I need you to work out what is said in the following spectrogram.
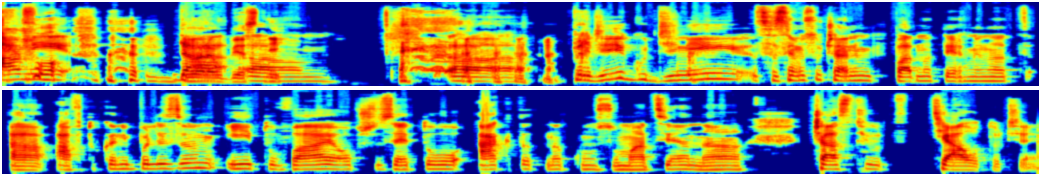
ами, да. Добре, обясни. Ам, а, преди години съвсем случайно ми попадна терминът а, автоканибализъм и това е общо взето актът на консумация на части от тялото че.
